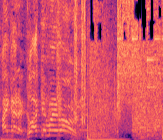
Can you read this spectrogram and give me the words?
I got a Glock in my Rari.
